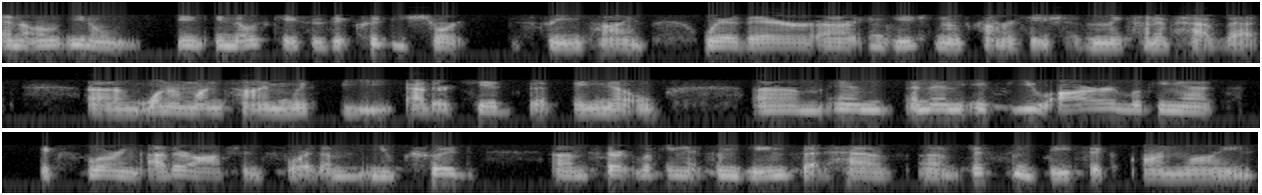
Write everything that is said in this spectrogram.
and, uh, you know, in, in those cases, it could be short screen time where they're uh, engaged in those conversations and they kind of have that um, one-on-one time with the other kids that they know. Um, and and then if you are looking at exploring other options for them, you could um, start looking at some games that have um, just some basic online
